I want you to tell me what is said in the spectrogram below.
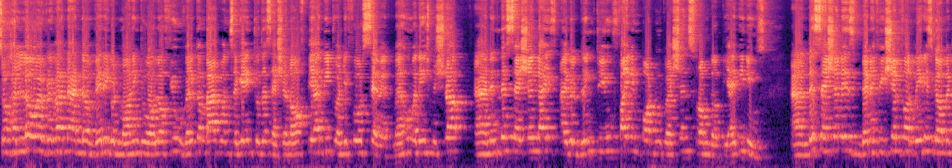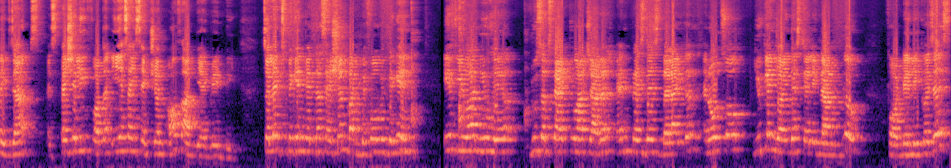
So hello everyone and a very good morning to all of you. Welcome back once again to the session of PIB 24-7. I am Manish Mishra and in this session guys, I will bring to you 5 important questions from the PIB news. And this session is beneficial for various government exams, especially for the ESI section of RBI Grade B. So let's begin with the session but before we begin, if you are new here, do subscribe to our channel and press this bell icon and also you can join this telegram group for daily quizzes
